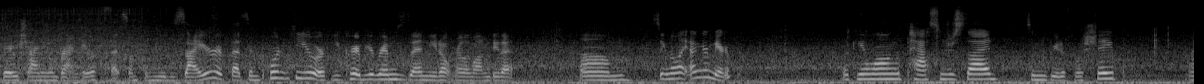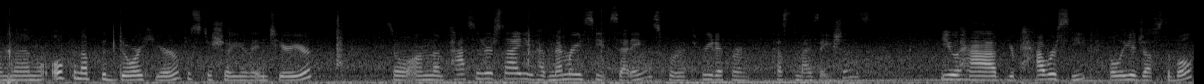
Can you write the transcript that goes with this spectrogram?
very shiny and brand new if that's something you desire, if that's important to you, or if you curb your rims, then you don't really want to do that. Um, signal light on your mirror. Looking along the passenger side, it's in beautiful shape. And then we'll open up the door here just to show you the interior. So on the passenger side, you have memory seat settings for three different customizations. You have your power seat, fully adjustable,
